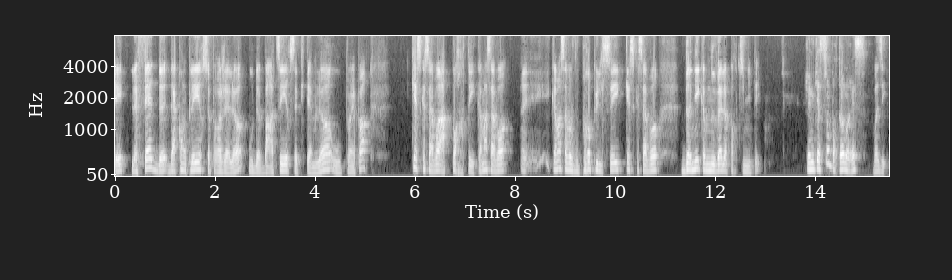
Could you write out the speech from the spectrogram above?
le fait d'accomplir ce projet-là ou de bâtir cet item-là ou peu importe, qu'est-ce que ça va apporter? Comment ça va, euh, comment ça va vous propulser? Qu'est-ce que ça va donner comme nouvelle opportunité? J'ai une question pour toi, Maurice. Vas-y.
